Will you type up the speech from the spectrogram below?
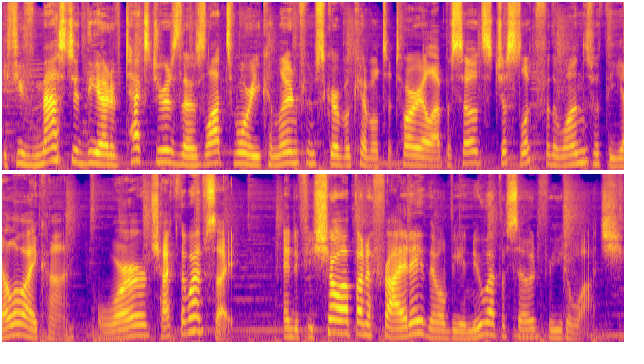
If you've mastered the art of textures, there's lots more you can learn from Scribble Kibble tutorial episodes. Just look for the ones with the yellow icon, or check the website. And if you show up on a Friday, there will be a new episode for you to watch.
